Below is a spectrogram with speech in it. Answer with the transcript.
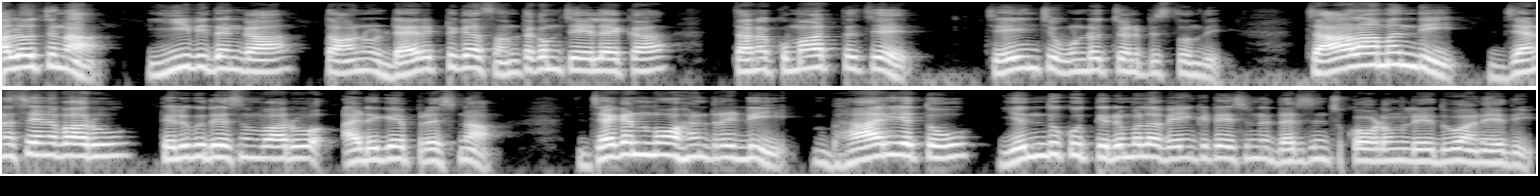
ఆలోచన ఈ విధంగా తాను డైరెక్ట్గా సంతకం చేయలేక తన కుమార్తెచే చేయించి ఉండొచ్చు అనిపిస్తుంది. చాలామంది జనసేన వారు తెలుగుదేశం వారు అడిగే ప్రశ్న జగన్మోహన్ రెడ్డి భార్యతో ఎందుకు తిరుమల వెంకటేశ్వరుని దర్శించుకోవడం లేదు అనేది.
